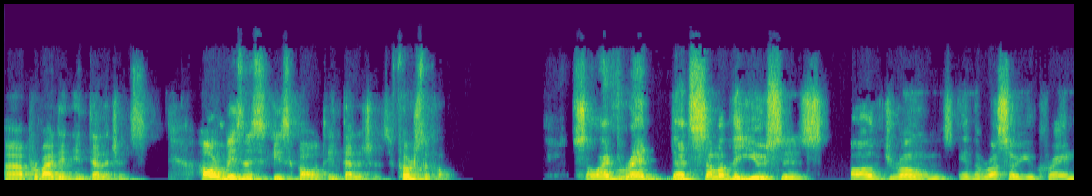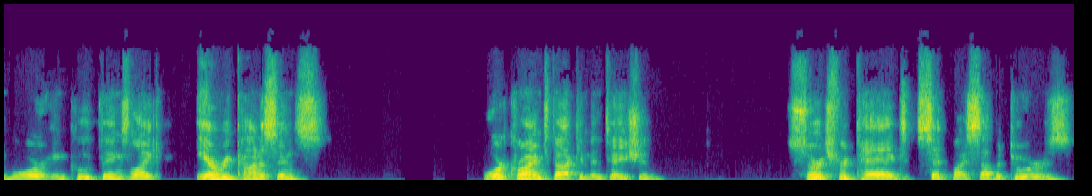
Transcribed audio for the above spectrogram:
uh, providing intelligence. Our business is about intelligence, first of all. So I've read that some of the uses of drones in the Russo Ukraine war include things like air reconnaissance, war crimes documentation, search for tags set by saboteurs,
